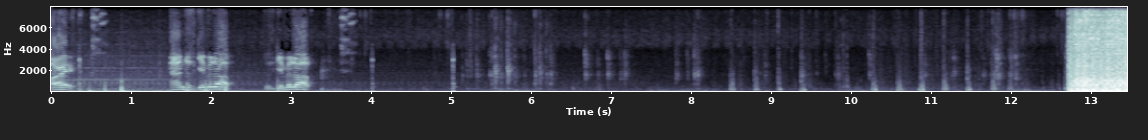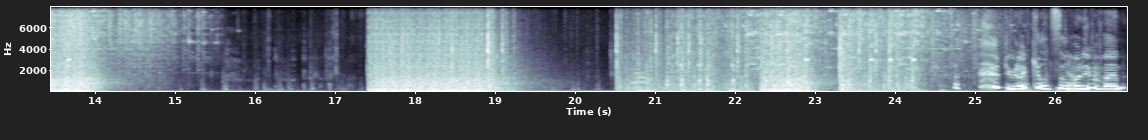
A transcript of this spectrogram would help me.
Alright. And just give it up. Just give it up. Dude, I killed so many of them.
